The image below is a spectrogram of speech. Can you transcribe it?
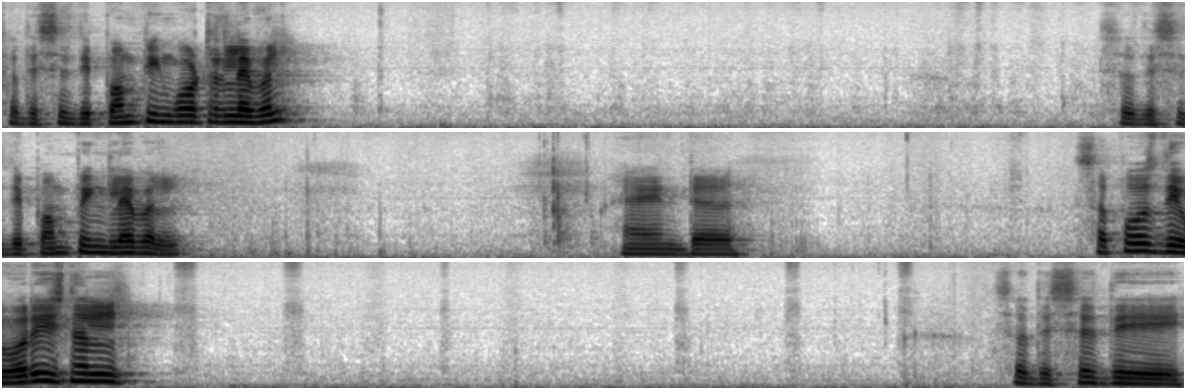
so this is the pumping water level. So, this is the pumping level. And uh, suppose the original so this is the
